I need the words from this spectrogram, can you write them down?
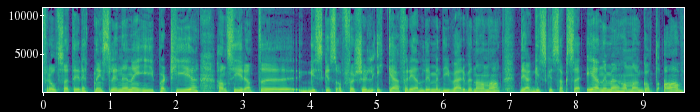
forholdt seg til retningslinjene i partiet. Han sier at Giskes oppførsel ikke er forenlig med de vervene han har hatt. Det har Giske sagt seg enig med, han har gått av.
